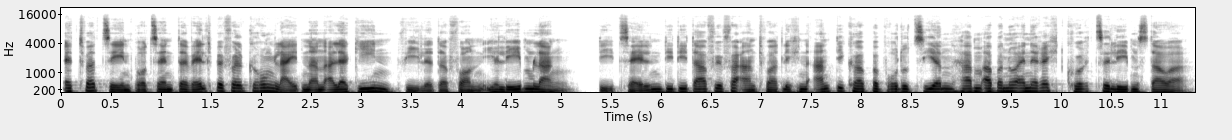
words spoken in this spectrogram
Etwa 10 Prozent der Weltbevölkerung leiden an Allergien, viele davon ihr Leben lang. Die Zellen, die die dafür verantwortlichen Antikörper produzieren, haben aber nur eine recht kurze Lebensdauer.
